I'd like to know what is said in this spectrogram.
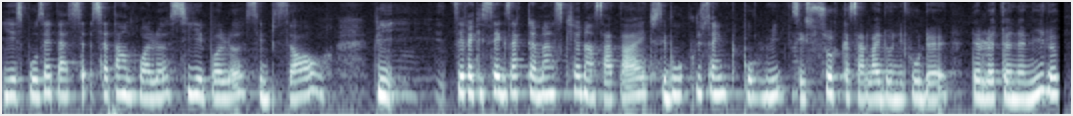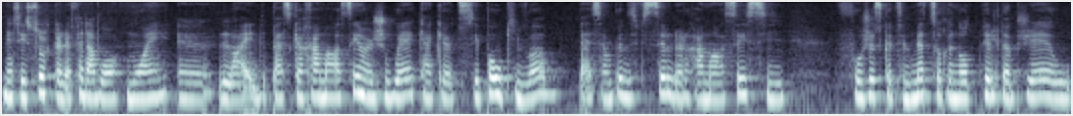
il est supposé être à cet endroit-là. S'il n'est pas là, c'est bizarre. Puis c'est fait qu'il sait exactement ce qu'il y a dans sa tête. C'est beaucoup plus simple pour lui. C'est sûr que ça l'aide au niveau de, l'autonomie, mais c'est sûr que le fait d'avoir moins euh, l'aide. Parce que ramasser un jouet quand que tu sais pas où il va, ben, c'est un peu difficile de le ramasser si faut juste que tu le mettes sur une autre pile d'objets ou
